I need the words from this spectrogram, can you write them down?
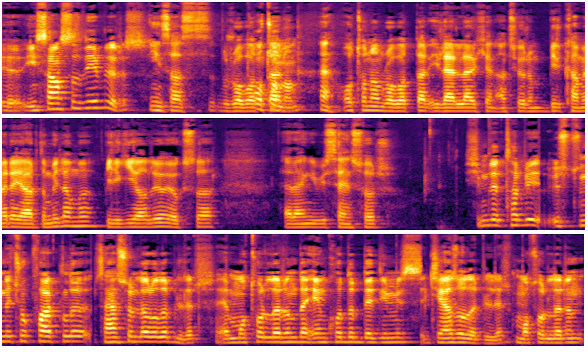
Ee, insansız diyebiliriz. İnsansız robotlar, Otonom. Heh, otonom robotlar ilerlerken atıyorum bir kamera yardımıyla mı bilgi alıyor yoksa herhangi bir sensör? Şimdi tabii üstünde çok farklı sensörler olabilir. E, motorlarında encoder dediğimiz cihaz olabilir. Motorların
